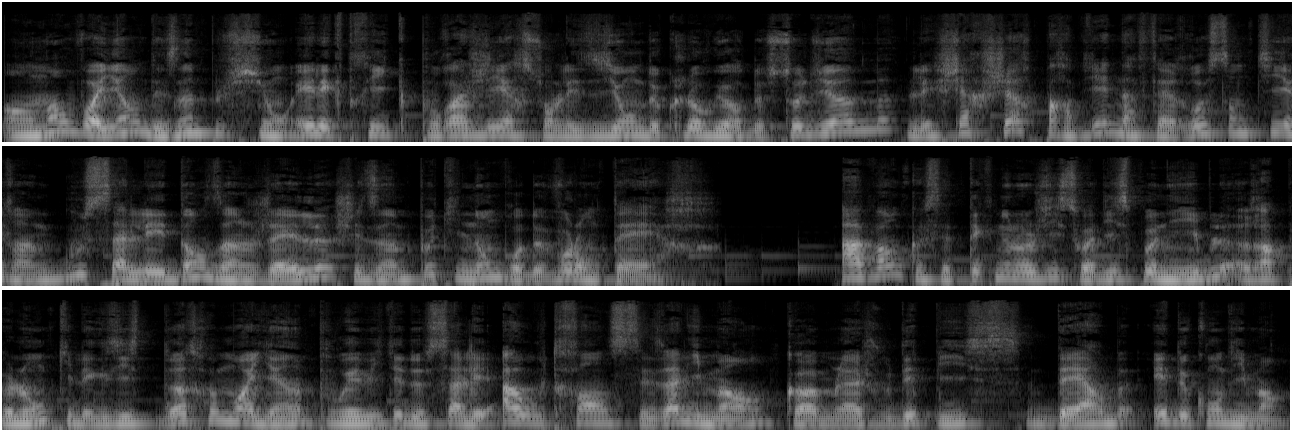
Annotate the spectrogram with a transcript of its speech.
En envoyant des impulsions électriques pour agir sur les ions de chlorure de sodium, les chercheurs parviennent à faire ressentir un goût salé dans un gel chez un petit nombre de volontaires. Avant que cette technologie soit disponible, rappelons qu'il existe d'autres moyens pour éviter de saler à outrance ces aliments, comme l'ajout d'épices, d'herbes et de condiments.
